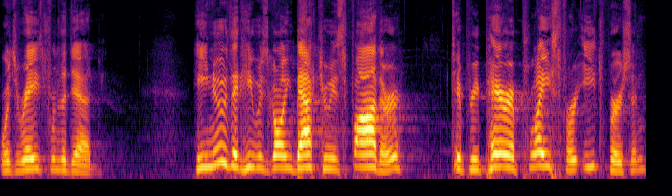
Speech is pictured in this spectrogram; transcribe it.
was raised from the dead. He knew that he was going back to his Father to prepare a place for each person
